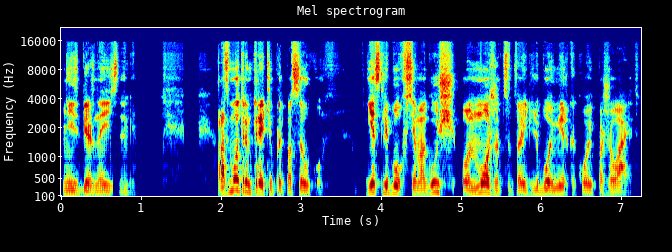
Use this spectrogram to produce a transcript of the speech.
неизбежно истинными. Рассмотрим третью предпосылку. Если Бог всемогущ, Он может сотворить любой мир, какой пожелает.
